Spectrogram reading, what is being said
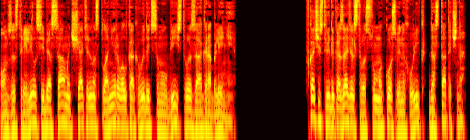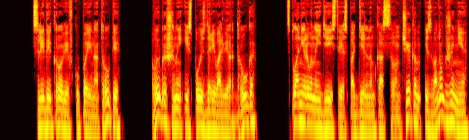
Он застрелил себя сам и тщательно спланировал, как выдать самоубийство за ограбление. В качестве доказательства сумма косвенных улик достаточно. Следы крови в купе и на трупе, выброшенный из поезда револьвер друга, спланированные действия с поддельным кассовым чеком и звонок жене,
